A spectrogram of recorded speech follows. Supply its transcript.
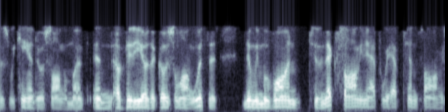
as we can to a song a month, and a video that goes along with it. Then we move on to the next song, and after we have ten songs,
